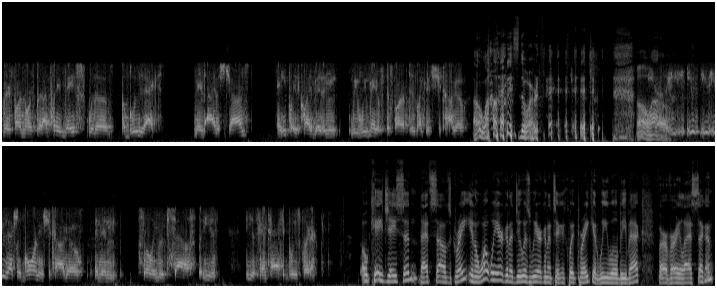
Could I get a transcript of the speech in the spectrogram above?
very far north, but I played bass with a, a blues act named Ivish John, and he plays quite a bit. And we we made it as far up to like Chicago. Oh wow, that is north. oh wow. Uh, he, he, he he was actually born in Chicago and then slowly moved south, but he's a, he's a fantastic blues player. Okay, Jason, that sounds great. You know what we are going to do is we are going to take a quick break and we will be back for our very last segment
